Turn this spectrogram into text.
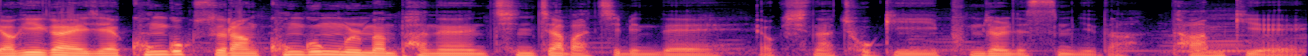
여기가 이제 콩국수랑 콩국물만 파는 진짜 맛집인데 역시나 족이 품절됐습니다. 다음 기회에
